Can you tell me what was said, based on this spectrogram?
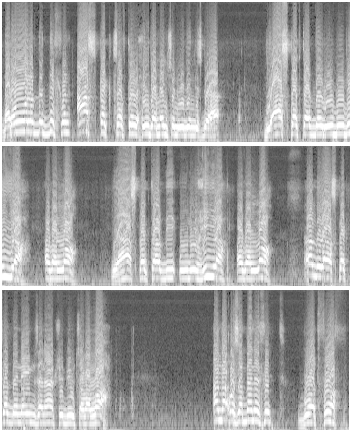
that all of the different aspects of Tawheed are mentioned within this dua. The aspect of the rububiyyah of Allah, the aspect of the uluhiyyah of Allah, and the aspect of the names and attributes of Allah. And that was a benefit brought forth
